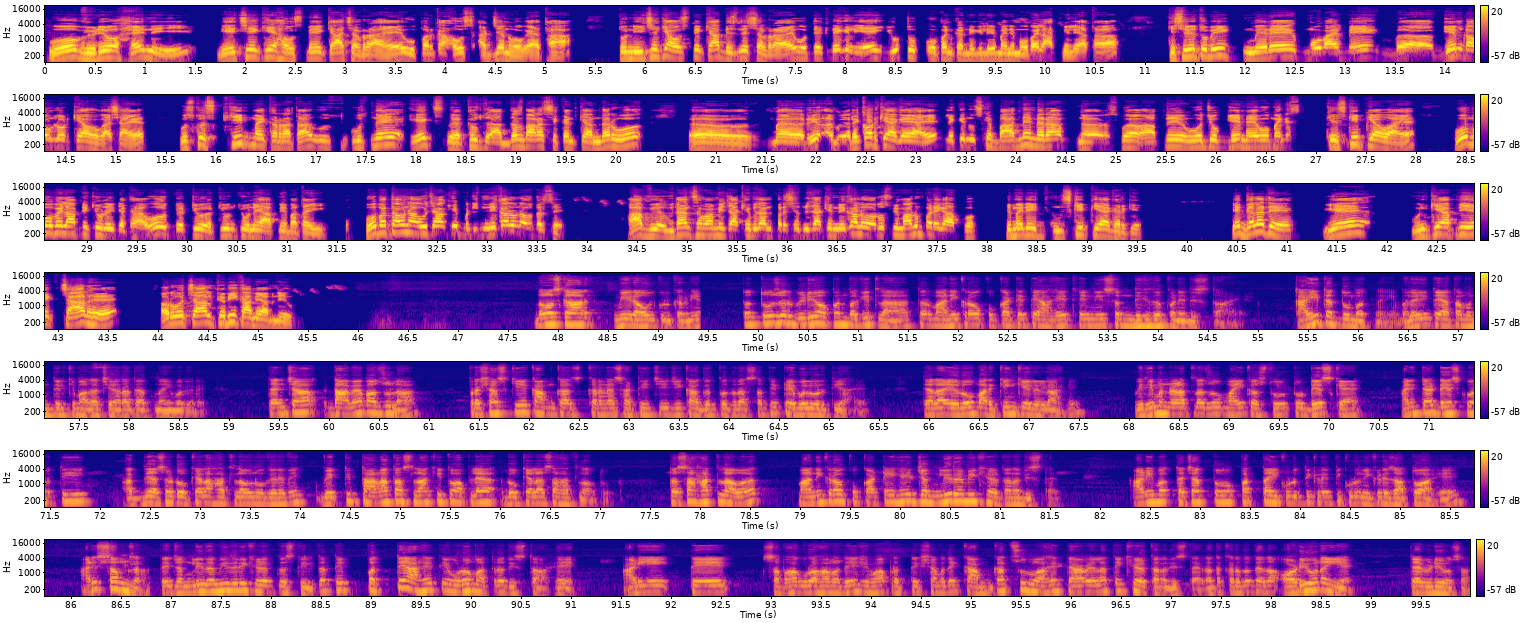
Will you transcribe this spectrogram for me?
वो वीडियो है नहीं. नीचे के हाउस में क्या चल रहा है? ऊपर का हाउस अर्जन हो गया था। तो नीचे के हाउस में क्या बिज़नेस चल रहा है? वो देखने के लिए यूट्यूब ओपन करने के लिए मैंने मोबाइल हाथ में लिया था। किसी ने तो भी मेरे मोबाइल में गेम डाउनलोड किया होगा शायद। उसको स्किप मैं कर रहा था। उस, उसने एक कुछ दस बारह सेकंड के अंदर वो रिकॉर्ड किया गया है। लेकिन उसके बाद में मेरा अ, आपने वो जो गेम है वो मैंने स्किप किया हुआ है। वो मोबाइल आपने क्यों नहीं देखा? वो ट्यू- ट्यून क्यों नहीं आपने बताई? वो बताओ ना, वो जाके निकालो ना उधर से। आप विधानसभा में जाके, विधान परिषद में जाके निकालो और उसमें मालूम पड़ेगा आपको कि मैंने स्किप किया करके। ये गलत है। ये उनकी अपनी एक चाल है और वो चाल कभी कामयाब नहीं होगी। नमस्कार, मी राहुल कुलकर्णी। तर तो जर व्हिडिओ आपण बघितला, तर माणिकराव कोकाटे ते आहेत हे निसंदिग्धपणे आहे काही त्यात दुमत नाही भलेही ते आता म्हणतील की माझा चेहरा त्यात नाही वगैरे. त्यांच्या डाव्या बाजूला प्रशासकीय कामकाज करण्यासाठीची जी कागदपत्र असतात ती टेबलवरती आहेत. त्याला येलो मार्किंग केलेलं आहे. विधिमंडळातला जो माईक असतो तो डेस्क आहे. आणि त्या डेस्कवरती अगदी असं डोक्याला हात लावून वगैरे म्हणजे मी व्यक्ती ताणात असला की तो आपल्या डोक्याला असा हात लावतो. तसा हात लावत माणिकराव कोकाटे हे जंगली रमी खेळताना दिसत आहेत आणि मग त्याच्यात तो पत्ता इकडून तिकडे तिकडून इकडे जातो आहे. आणि समजा ते जंगली रमी जरी खेळत नसतील तर ते पत्ते आहेत एवढं मात्र दिसतं आहे. आणि ते सभागृहामध्ये जेव्हा प्रत्यक्षामध्ये कामकाज सुरू आहे त्यावेळेला ते खेळताना दिसत आहेत. आता खरं तर त्याचा ऑडिओ नाही आहे त्या व्हिडिओचा.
